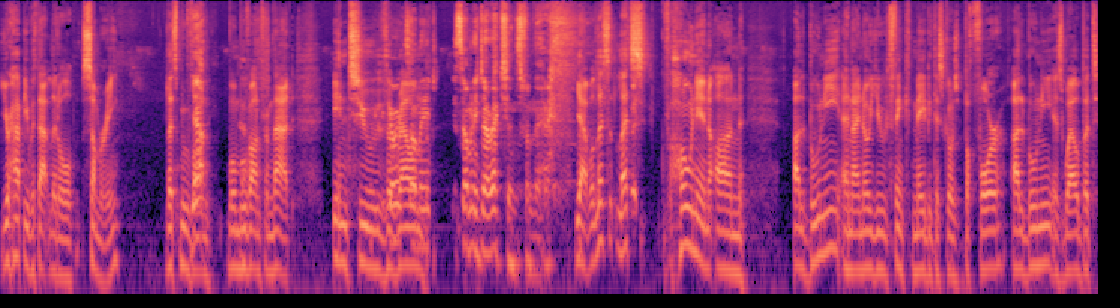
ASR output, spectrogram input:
you're happy with that little summary? Let's move yeah. on. We'll move on from that into the realm. So many, so many directions from there. yeah, well, let's let's hone in on Albuni, and I know you think maybe this goes before Albuni as well, but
